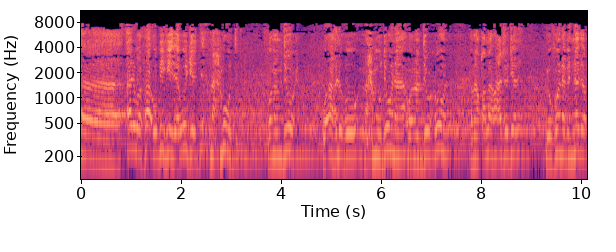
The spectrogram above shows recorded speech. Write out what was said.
آه الوفاء به إذا وجد محمود وممدوح وأهله محمودون وممدوحون كما قال الله عز وجل يوفون بالنذر.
